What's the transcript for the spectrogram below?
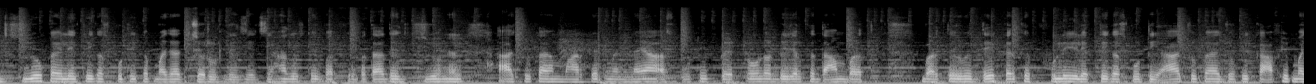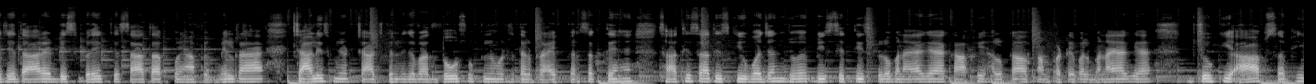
जियो का इलेक्ट्रिक स्कूटी का मज़ा ज़रूर लीजिए। जी हाँ दोस्तों, एक बार फिर बता दें, जियो ने आ चुका है मार्केट में नया स्कूटी, पेट्रोल और डीजल के दाम बढ़ते बढ़ते हुए देख करके फुली इलेक्ट्रिक स्कूटी आ चुका है, जो कि काफ़ी मज़ेदार है। डिस्क ब्रेक के साथ आपको यहाँ पे मिल रहा है। 40 मिनट चार्ज करने के बाद 200 किलोमीटर तक ड्राइव कर सकते हैं। साथ ही साथ इसकी वज़न जो है 20 से 30 किलो बनाया गया है। काफ़ी हल्का और कंफर्टेबल बनाया गया है, जो कि आप सभी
